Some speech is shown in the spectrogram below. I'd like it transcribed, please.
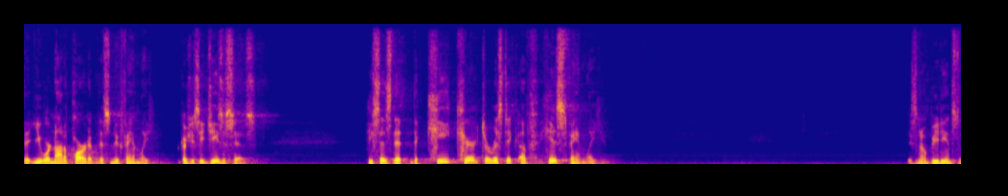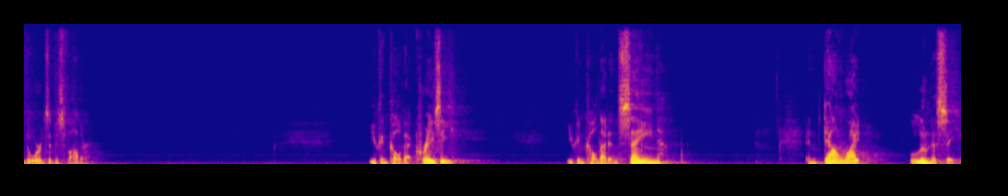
that you are not a part of this new family. Because you see, Jesus says, He says that the key characteristic of His family is an obedience to the words of His Father. You can call that crazy. You can call that insane and downright lunacy.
